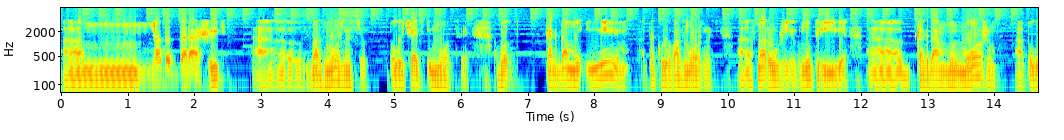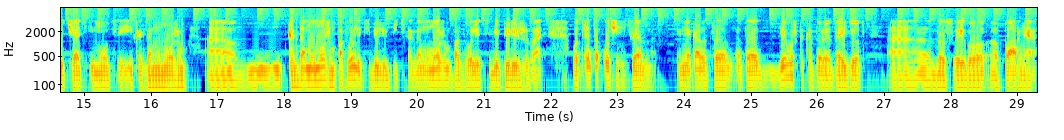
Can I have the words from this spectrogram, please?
надо дорожить а, возможностью получать эмоции. Вот когда мы имеем такую возможность снаружи или внутри, или когда мы можем а, получать эмоции, и когда мы можем, а, когда мы можем позволить себе любить, когда мы можем позволить себе переживать. Вот это очень ценно. И мне кажется, это девушка, которая дойдет а, до своего парня,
